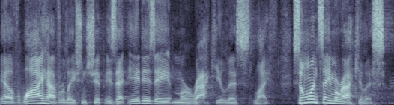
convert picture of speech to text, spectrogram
of why have relationship is that it is a miraculous life. Someone say miraculous.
